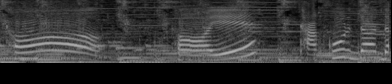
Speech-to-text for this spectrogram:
ঠ থয়ে ঠাকুর দাদা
